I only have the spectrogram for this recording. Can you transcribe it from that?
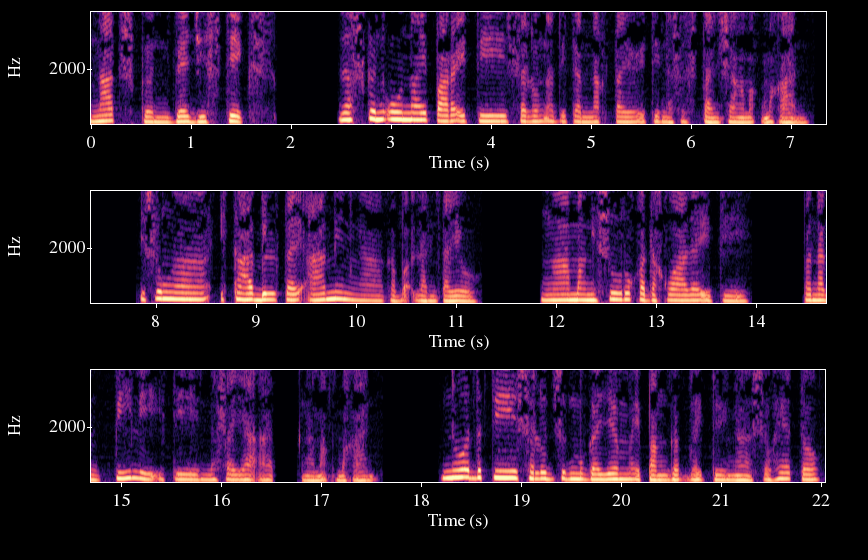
nuts kun veggie sticks. Nas kun unay para iti salon at itanak tayo iti nasustansya nga makmakan. Iso nga ikabil tay amin nga kabalan tayo. Nga mangisuro kadakwala iti panagpili iti nasaya at nga makmakan. No, dati sa ludsud mo gayam maipanggap da ito nga suheto.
